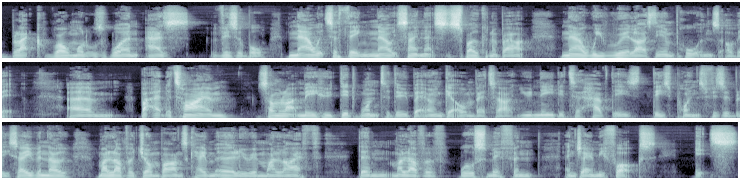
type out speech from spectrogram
black role models weren't as visible. Now it's a thing. Now it's something that's spoken about. Now we realize the importance of it. Um, but at the time, someone like me who did want to do better and get on better, you needed to have these these points visibly. So even though my love of John Barnes came earlier in my life than my love of Will Smith and and Jamie Foxx, it's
